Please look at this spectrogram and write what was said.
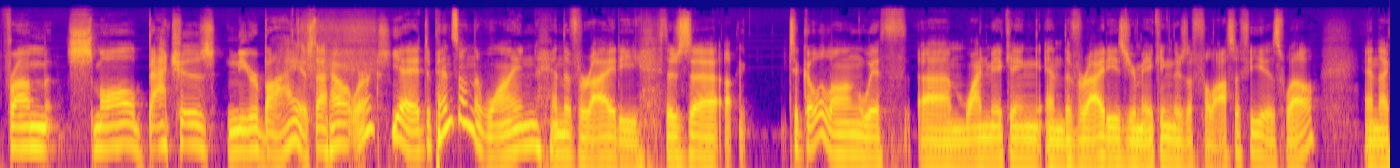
from small batches nearby. Is that how it works? Yeah, it depends on the wine and the variety. There's a to go along with um, winemaking and the varieties you're making. There's a philosophy as well, and I,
